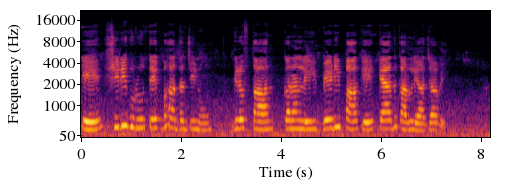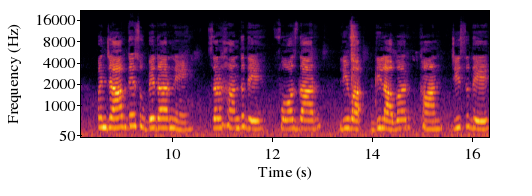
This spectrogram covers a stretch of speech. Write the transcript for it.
ਕਿ ਸ੍ਰੀ ਗੁਰੂ ਤੇਗ ਬਹਾਦਰ ਜੀ ਨੂੰ ਗ੍ਰਿਫਤਾਰ ਕਰਨ ਲਈ ਬੇੜੀ ਪਾ ਕੇ ਕੈਦ ਕਰ ਲਿਆ ਜਾਵੇ। ਪੰਜਾਬ ਦੇ ਸੂਬੇਦਾਰ ਨੇ ਸਰਹੰਦ ਦੇ ਫੌਜਦਾਰ ਦਿਲਾਵਰ ਖਾਨ ਜਿਸ ਦੇ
